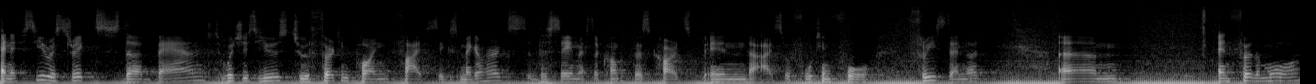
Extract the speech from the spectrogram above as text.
NFC restricts the band which is used to 13.56 megahertz, the same as the contactless cards in the ISO 14443 standard. Um, and furthermore,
